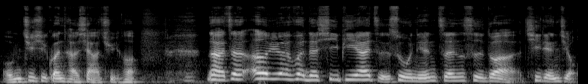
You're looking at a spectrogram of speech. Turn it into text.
我们继续观察下去哈。那这二月份的 CPI 指数年增是多少？七点九。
